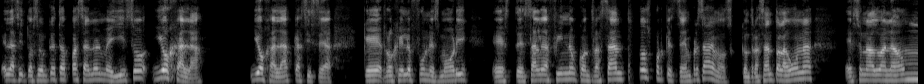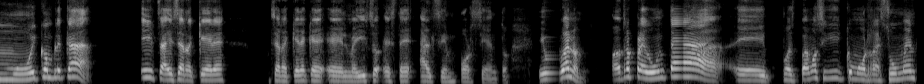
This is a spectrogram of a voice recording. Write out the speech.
en la situación que está pasando el mellizo y ojalá, y ojalá casi sea que Rogelio Funes Mori este, salga fino contra Santos, porque siempre sabemos, contra Santo Laguna es una aduana muy complicada y ahí se requiere se requiere que el mellizo esté al 100%. Y bueno, otra pregunta, eh, pues podemos seguir como resumen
